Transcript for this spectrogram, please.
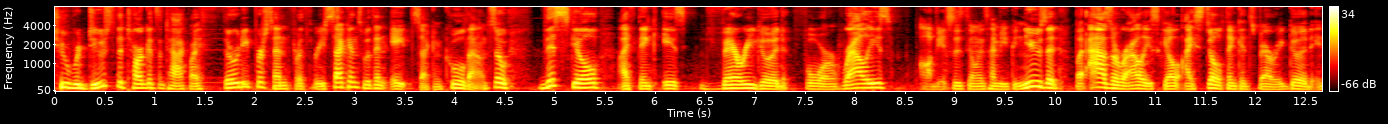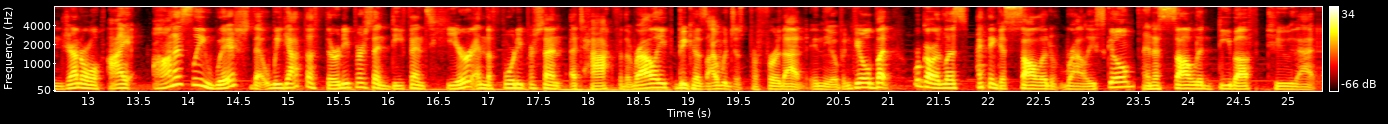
to reduce the target's attack by 30 percent for three seconds with an eight second cooldown. So this skill I think is very good for rallies. Obviously it's the only time you can use it but as a rally skill I still think it's very good in general. I honestly wish that we got the 30 percent defense here and the 40 percent attack for the rally because I would just prefer that in the open field. But regardless I think a solid rally skill and a solid debuff to that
